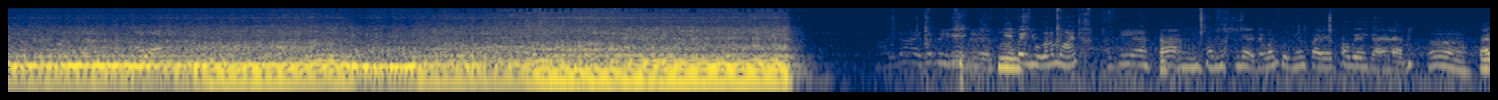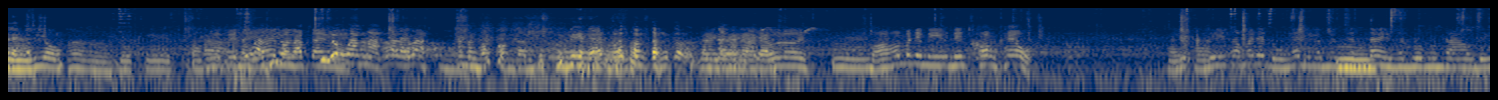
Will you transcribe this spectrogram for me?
แล้วก็เอาเหรอพี่พี่ไปอยู่กับน้ำหมอย อะเนี่ยเดี๋ยววันศุกร์นี้ไปเข้าเวรกับไอ้แหลมเออไอ้แหลมกับพี่ยงเออโอเคไปไปไหนให้มารับได้พี่เลยงวางหมากก็อะไรป่ะให้มันวัดความดันก่อนวัดความดันก่อนได้ได้ได้แจ๋วเลยอืมหมอเขาไม่ได้มีในคล่องแคล่วใช่ค่ะดีก็ไม่ได้ดูแค่เดือนหนึงยังได้เงินดวงเงินดาวดี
